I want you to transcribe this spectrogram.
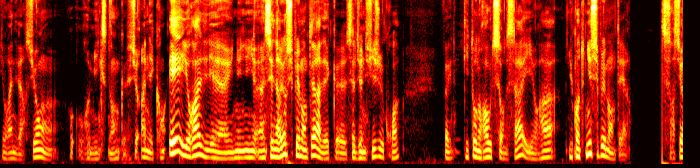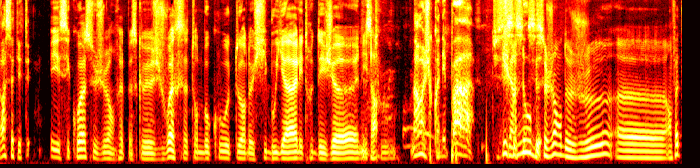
Il y aura une version euh, remix donc sur un écran. Et il y aura euh, une- une- un scénario supplémentaire avec euh, cette jeune fille, je crois, qui tournera autour de ça. Et il y aura du contenu supplémentaire. Ça sortira cet été. Et c'est quoi ce jeu en fait? Parce que je vois que ça tourne beaucoup autour de Shibuya, les trucs des jeunes et ça. tout. Non, je connais pas. Tu sais, je suis c'est un noob. ce genre de jeu. euh, en fait,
